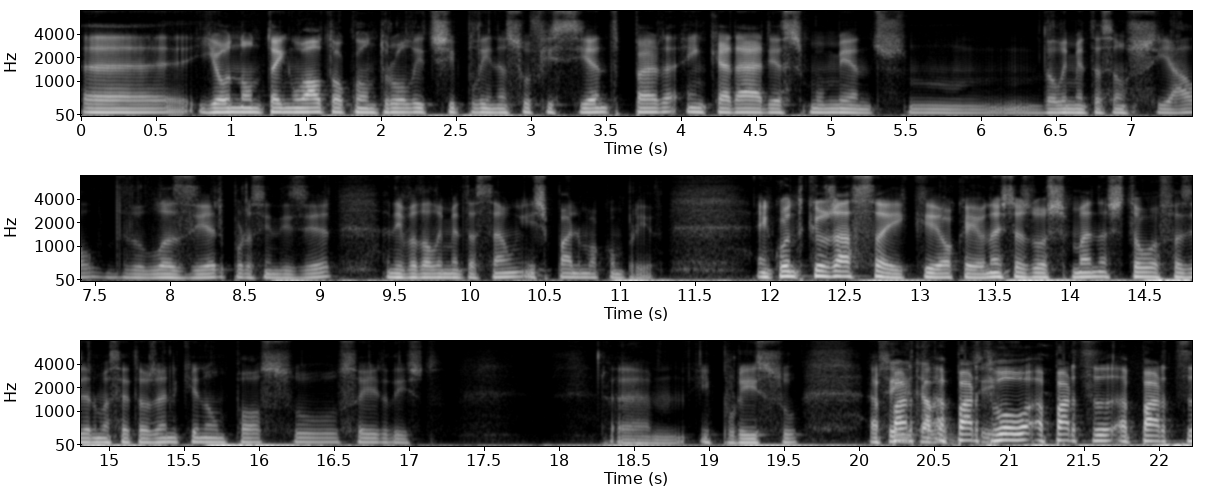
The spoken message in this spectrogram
uh, e eu não tenho autocontrole e disciplina suficiente para encarar esses momentos hum, de alimentação social, de lazer, por assim dizer, a nível da alimentação, e espalho-me ao comprido. Enquanto que eu já sei que, ok, eu nestas duas semanas estou a fazer uma cetogénica e não posso sair disto. Um, e por isso a Sim, parte, a parte sim. boa, a parte, a parte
